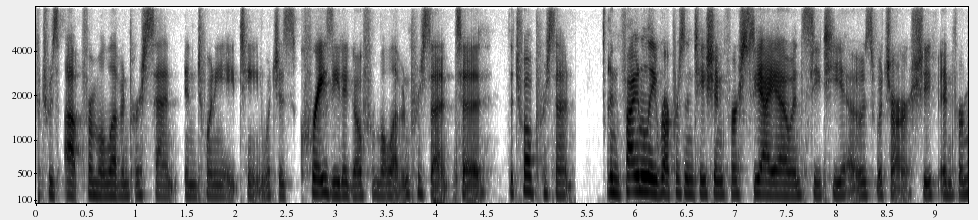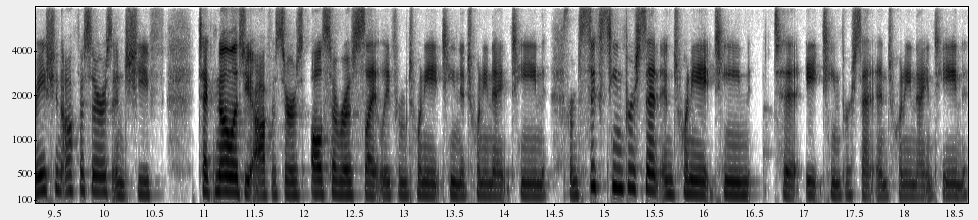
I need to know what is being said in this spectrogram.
which was up from 11% in 2018, which is crazy to go from 11% to the 12%. And finally, representation for CIO and CTOs, which are chief information officers and chief technology officers, also rose slightly from 2018 to 2019, from 16% in 2018 to 18% in 2019.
